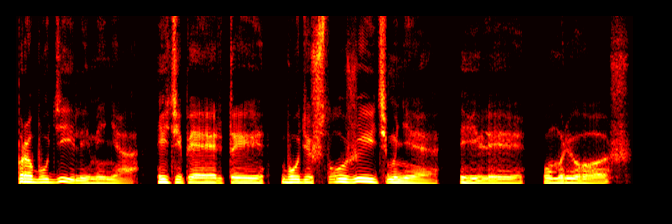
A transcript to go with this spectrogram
пробудили меня, и теперь ты будешь служить мне или умрешь».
